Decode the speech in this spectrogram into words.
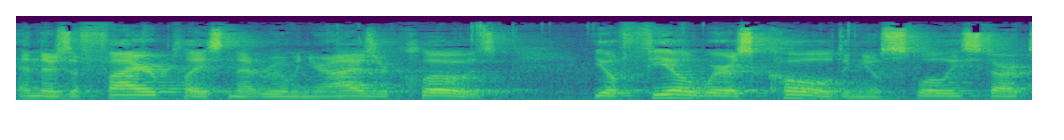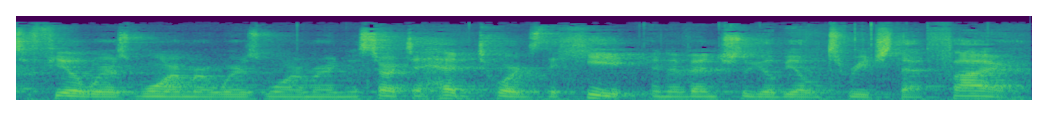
and there's a fireplace in that room and your eyes are closed, you'll feel where's cold and you'll slowly start to feel where's warmer, where's warmer, and you'll start to head towards the heat and eventually you'll be able to reach that fire.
